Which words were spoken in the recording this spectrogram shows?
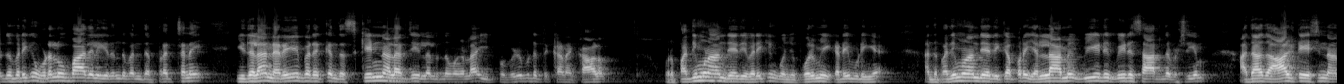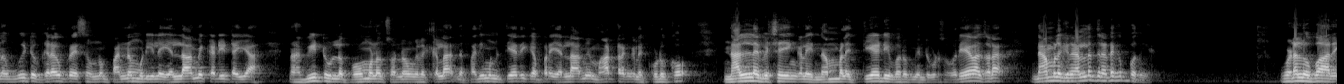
இது வரைக்கும் உடல் உபாதையில் இருந்து வந்த பிரச்சனை இதெல்லாம் நிறைய பேருக்கு இந்த ஸ்கின் அலர்ஜியில் இருந்தவங்களாம் இப்போ விடுபடுறதுக்கான காலம். ஒரு பதிமூணாம் தேதி வரைக்கும் கொஞ்சம் பொறுமையை கடைபிடிங்க. அந்த பதிமூணாம் தேதிக்கு அப்புறம் எல்லாமே வீடு வீடு சார்ந்த விஷயம். அதாவது ஆல்டேஷன் நான் வீட்டு கிரகப்பிரவேசம் ஒன்றும் பண்ண முடியல எல்லாமே கட்டிட்டு ஐயா. நான் வீட்டு உள்ள போகணும்னு சொன்னவங்களுக்கெல்லாம் இந்த பதிமூணு தேதிக்கு அப்புறம் எல்லாமே மாற்றங்களை கொடுக்கும். நல்ல விஷயங்களை நம்மளை தேடி வரும் என்று கூட ஒரே சொல்கிறேன் நம்மளுக்கு நல்லது நடக்க போதுங்க. உடல் உபாதை.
